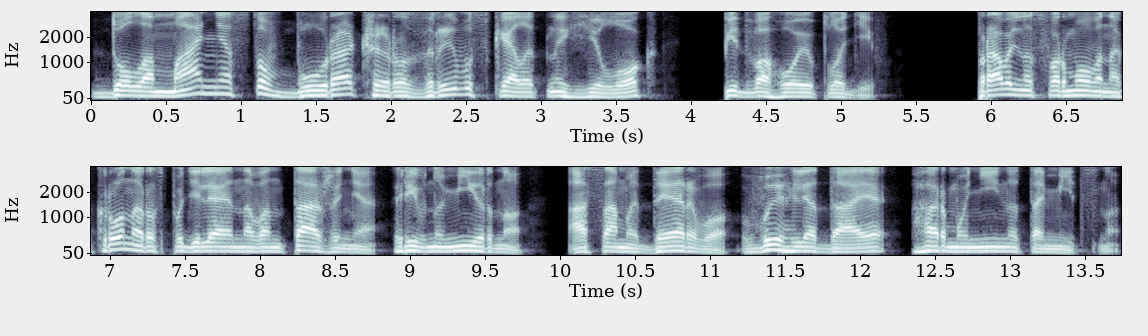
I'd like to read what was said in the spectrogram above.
до ламання стовбура чи розриву скелетних гілок під вагою плодів. Правильно сформована крона розподіляє навантаження рівномірно, а саме дерево виглядає гармонійно та міцно.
